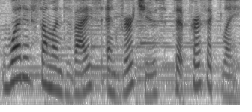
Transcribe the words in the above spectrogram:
what if someone's vice and virtues fit perfectly?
